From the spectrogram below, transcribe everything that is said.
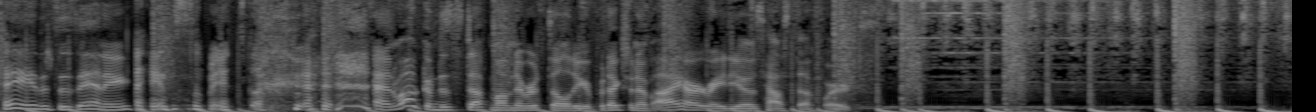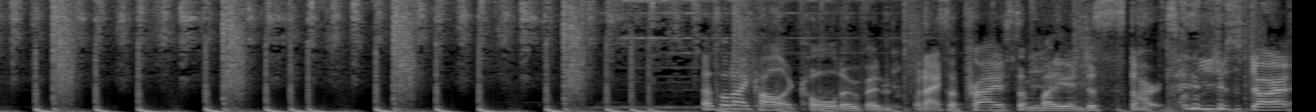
Hey, this is Annie. I'm Samantha. and welcome to Stuff Mom Never Told You, a production of iHeartRadio's How Stuff Works. That's what I call a cold open when I surprise somebody and just start. you just start,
